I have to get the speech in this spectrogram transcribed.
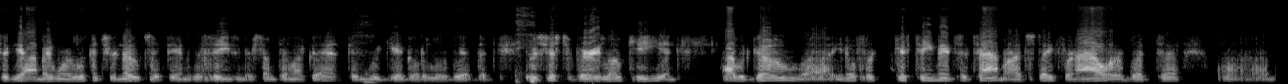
said, Yeah, I may want to look at your notes at the end of the season or something like that. And we giggled a little bit, but it was just a very low key. And I would go, uh, you know, for 15 minutes at a time, or I'd stay for an hour, but uh, um,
